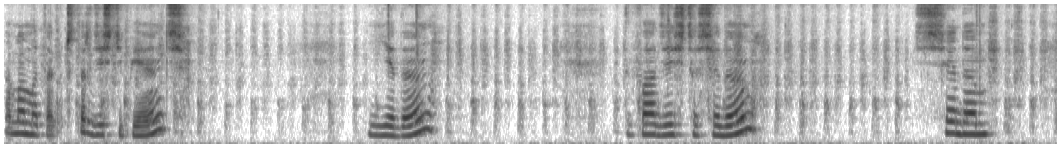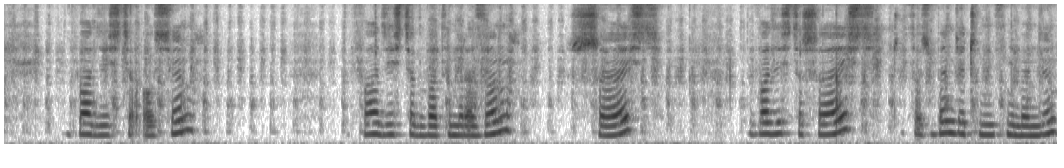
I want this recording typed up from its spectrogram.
A mamy tak 45, 1, 27, 7, 28, 22 tym razem, 6, 26, czy coś będzie, czy nic nie będzie,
